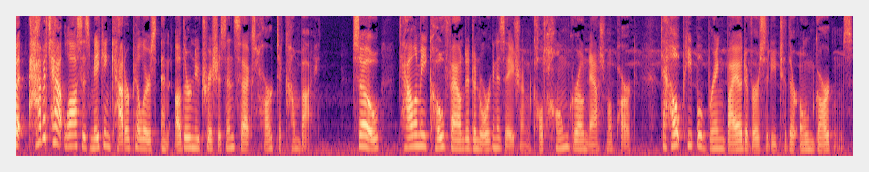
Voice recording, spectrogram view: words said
But habitat loss is making caterpillars and other nutritious insects hard to come by. So, Tallamy co founded an organization called Homegrown National Park to help people bring biodiversity to their own gardens,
